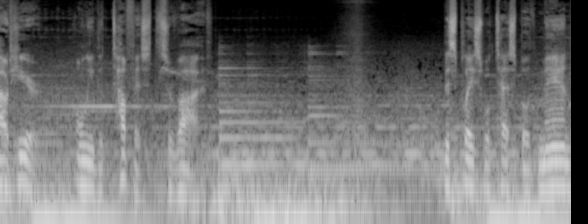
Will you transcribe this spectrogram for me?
Out here, only the toughest survive. This place will test both man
